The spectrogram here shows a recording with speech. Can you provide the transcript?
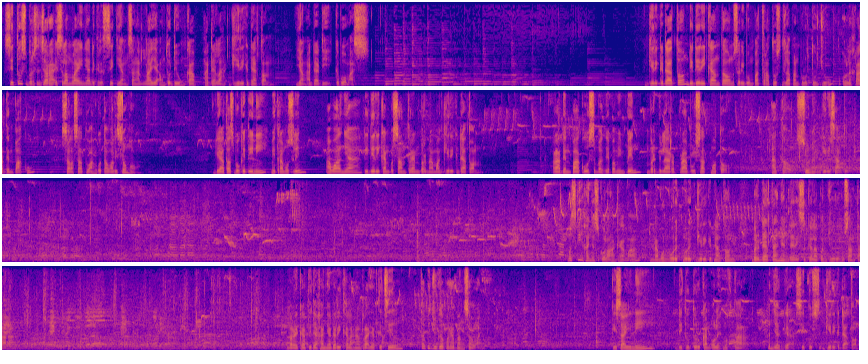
Situs bersejarah Islam lainnya di Gresik yang sangat layak untuk diungkap adalah Giri Kedaton yang ada di Kebomas. Giri Kedaton didirikan tahun 1487 oleh Raden Paku, salah satu anggota Wali Songo. Di atas bukit ini, mitra muslim, awalnya didirikan pesantren bernama Giri Kedaton Raden Paku sebagai pemimpin bergelar Prabu Satmoto atau Sunan Giri I. Meski hanya sekolah agama, namun murid-murid Giri Kedaton berdatangan dari segala penjuru Nusantara Mereka tidak hanya dari kalangan rakyat kecil, tapi juga para bangsawan. Kisah ini dituturkan oleh Mukhtar, penjaga situs Giri Kedaton.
